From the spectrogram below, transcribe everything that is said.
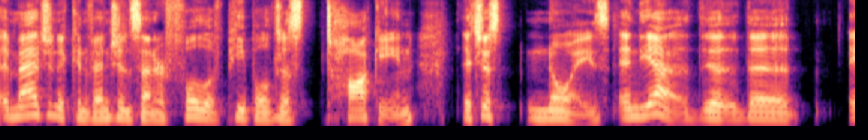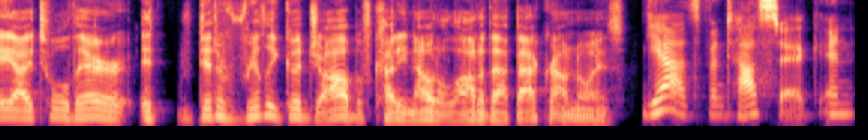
imagine a convention center full of people just talking. It's just noise. And yeah, the the AI tool there, it did a really good job of cutting out a lot of that background noise. Yeah, it's fantastic. And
